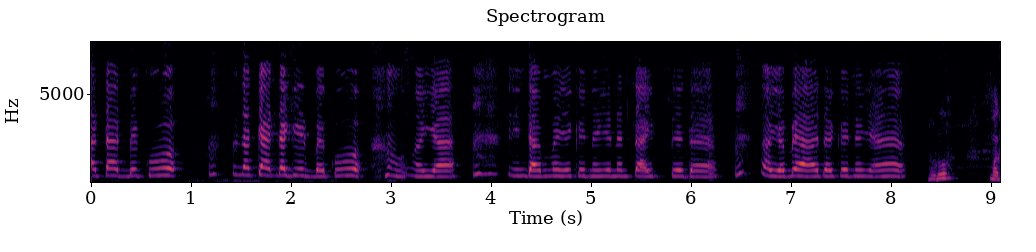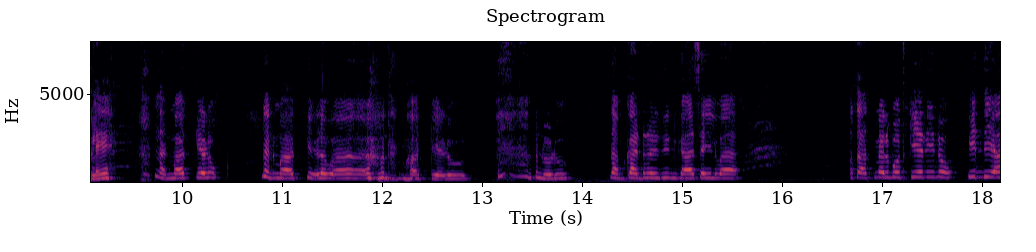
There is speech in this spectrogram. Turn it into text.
ಆಟ ಆಡಬೇಕು. ನಾನು ತಂದಾಗಿರ್ಬೇಕು ಅಯ್ಯ ನಿಂದ ಅಮ್ಮಯ್ಯ ಕಣ್ಣಯ್ಯ ನನ್ನ ತಾಯಿ ಪೇದ. ಅಯ್ಯ ಬೇಡ ಕಣ್ಣಯ್ಯ. ನೋಡು ಮಗಳೇ ನನ್ನ ಮಾತು ಕೇಳು. ನನ್ನ ಮಾತು ಕೇಳುವ ನನ್ನ ಮಾತು ಕೇಳು. ನೋಡು ನಮ್ಮ ಕಂಡ್ರೆ ನಿನ್ಗೆ ಆಸೆ ಇಲ್ವಾ? ಸತ್ಮೇಲೆ ಬದುಕಿಯ ನೀನು? ಇದ್ದೀಯಾ?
